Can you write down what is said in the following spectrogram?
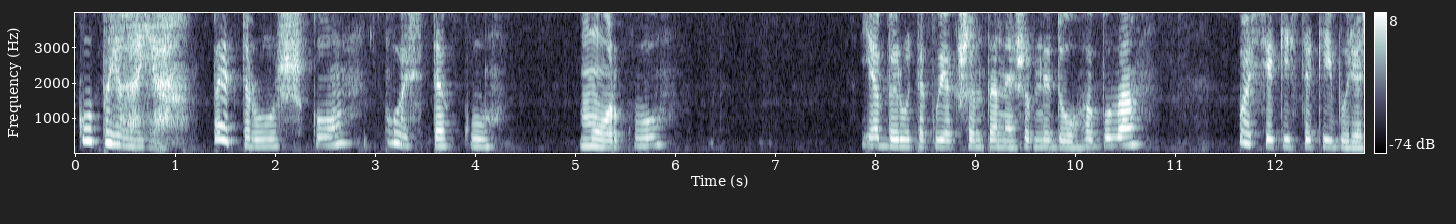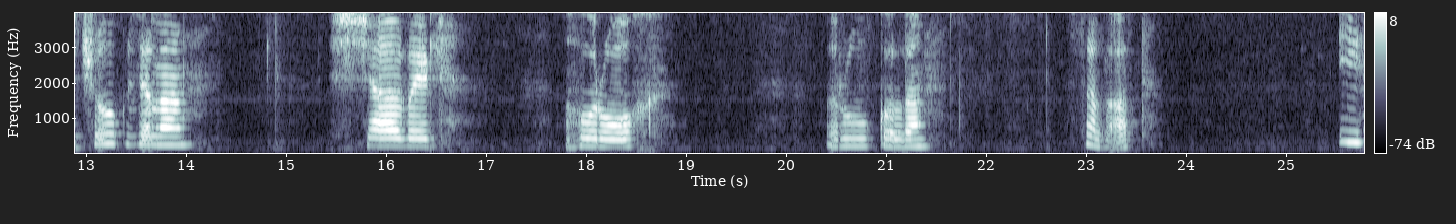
Купила я петрушку, ось таку моркву. Я беру таку, як шантане, щоб недовга була. Ось якийсь такий бурячок взяла. щавель, горох, рукола, салат і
